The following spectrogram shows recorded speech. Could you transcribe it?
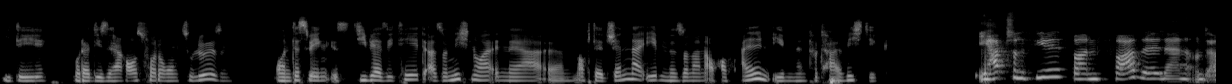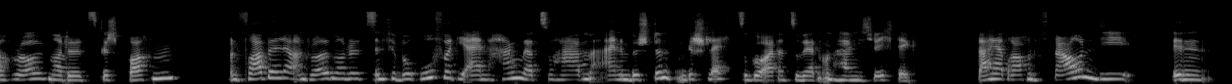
Idee oder diese Herausforderung zu lösen. Und deswegen ist Diversität also nicht nur in der, ähm, auf der Gender-Ebene, sondern auch auf allen Ebenen total wichtig. Ihr habt schon viel von Vorbildern und auch Role Models gesprochen. Und Vorbilder und Role Models sind für Berufe, die einen Hang dazu haben, einem bestimmten Geschlecht zugeordnet zu werden, unheimlich wichtig. Daher brauchen Frauen, die in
